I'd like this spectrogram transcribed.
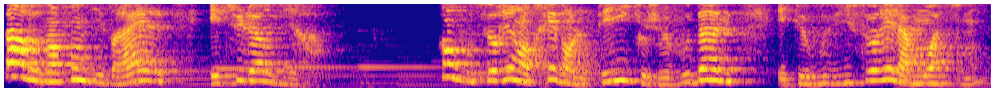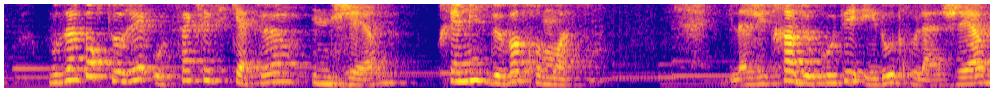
Parle aux enfants d'Israël et tu leur diras, Quand vous serez entrés dans le pays que je vous donne et que vous y ferez la moisson, vous apporterez au sacrificateur une gerbe, prémisse de votre moisson. Il agitera de côté et d'autre la gerbe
